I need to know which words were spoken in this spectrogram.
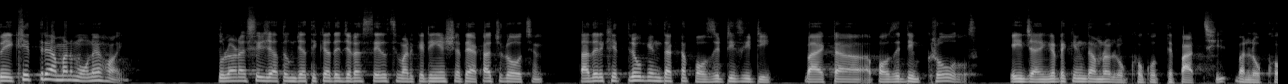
তো এক্ষেত্রে আমার মনে হয় তুলারাশির জাতক জাতিকাদের যারা সেলস মার্কেটিংয়ের সাথে অ্যাটাচ রয়েছেন, তাদের ক্ষেত্রেও কিন্তু একটা পজিটিভিটি বা একটা পজিটিভ গ্রোথ এই জায়গাটা কিন্তু আমরা লক্ষ্য করতে পারছি বা লক্ষ্য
